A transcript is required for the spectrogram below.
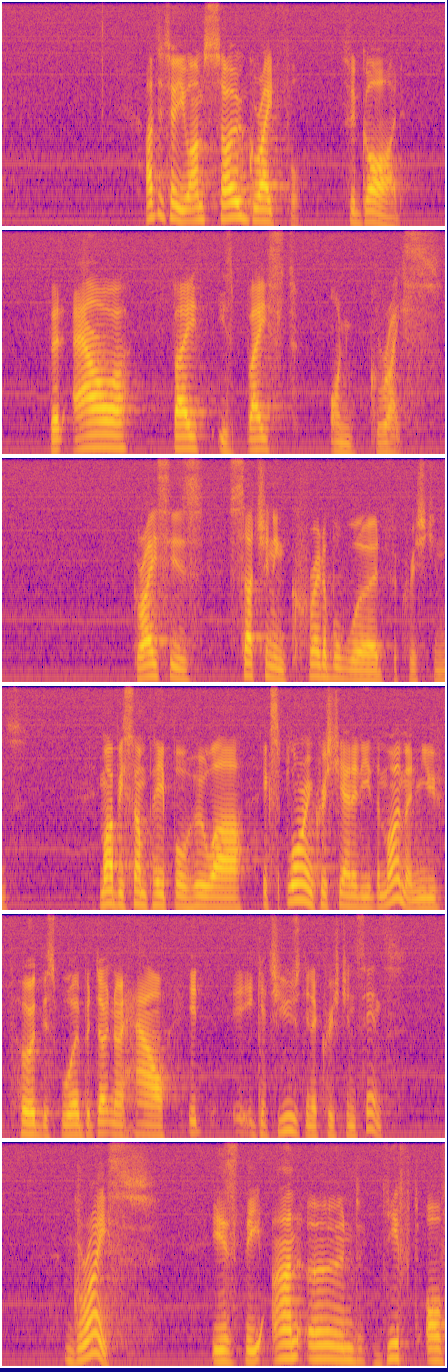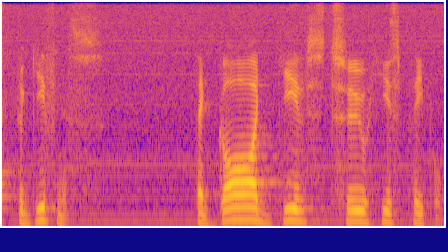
I have to tell you, I'm so grateful to God that our faith is based on grace. Grace is such an incredible word for Christians. Might be some people who are exploring Christianity at the moment. You've heard this word but don't know how it, it gets used in a Christian sense. Grace is the unearned gift of forgiveness that God gives to his people.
